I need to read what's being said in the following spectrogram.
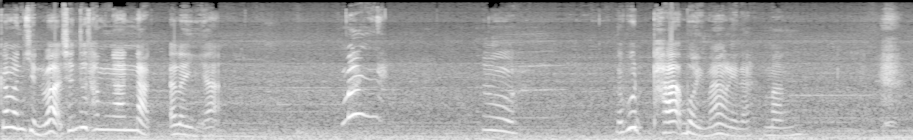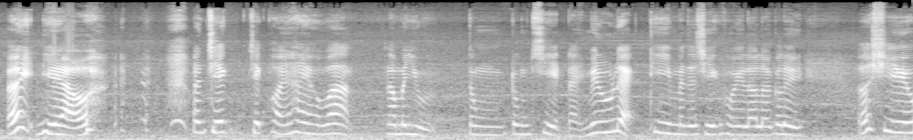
ก็มันเขียนว่า ฉันจะทำงานหนักอะไรอย่างเงี้ยมั้งเออแล้วพูดพระบ่อยมากเลยนะมั้งเอ้ย เดี๋ยว มันเช็คเช็คพอยต์ให้เพราะว่า เรามาอยู่ตรงตรงเขตไหนไม่รู้แหละ ที่มันจะเช็คพอยต์แล้วเราก็เลย เออชิล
